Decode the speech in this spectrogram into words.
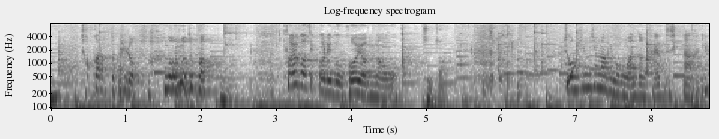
젓가락도 필요 없어 너무 좋아 설거지거리도 거의 안 나오고 진짜. 조금 심심하게 먹으면 완전 다이어트 식단 아니야?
